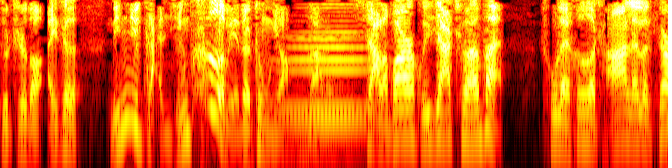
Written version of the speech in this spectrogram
就知道，哎，这个邻居感情特别的重要啊。下了班回家吃完饭。出来喝喝茶，聊聊天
